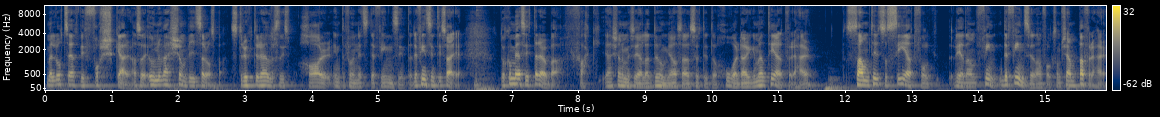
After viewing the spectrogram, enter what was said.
Men låt säga att vi forskar, alltså universum visar oss bara, strukturell rasism har inte funnits, det finns inte. Det finns inte i Sverige. Då kommer jag sitta där och bara, fuck, jag känner mig så jävla dum. Jag har så suttit och hårdargumenterat för det här. Samtidigt så ser jag att folk redan fin- det finns redan folk som kämpar för det här.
